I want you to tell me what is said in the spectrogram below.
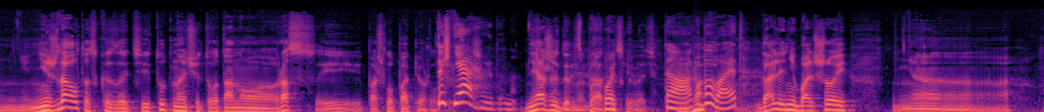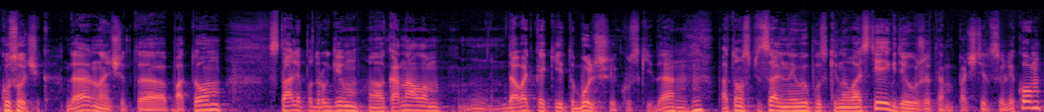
не ждал, так сказать, и тут, значит, вот оно раз и пошло поперло. То есть неожиданно. Неожиданно, да, так сказать. Так, Ба- бывает. Дали небольшой э, кусочек, да, значит, э, потом стали по другим э, каналам давать какие-то большие куски, да. Потом специальные выпуски новостей, где уже там почти целиком.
